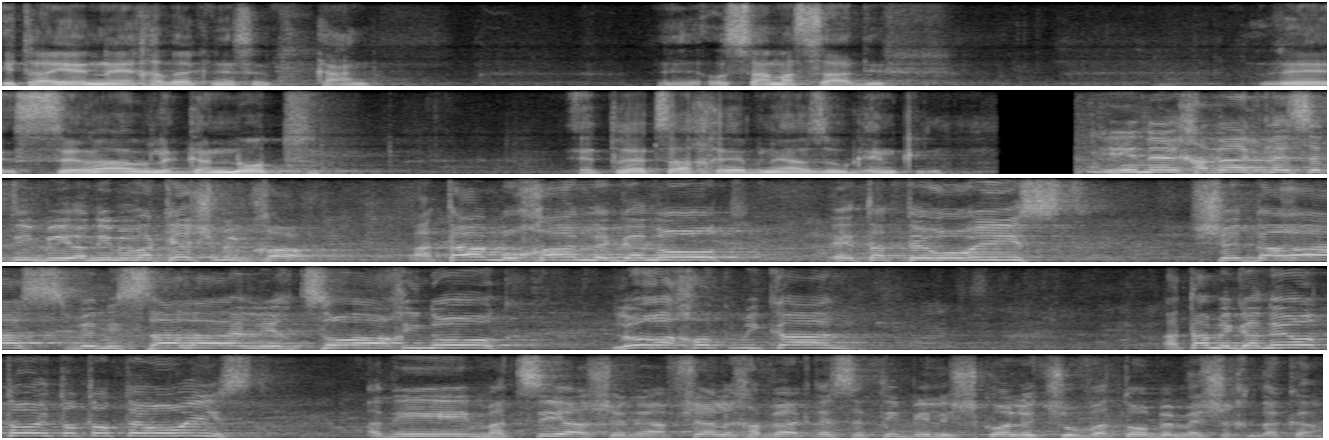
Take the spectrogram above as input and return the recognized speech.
התראיין חבר כנסת כאן, אוסאמה סעדי, וסירב לגנות את רצח בני הזוג הנקין. הנה, חבר הכנסת טיבי, אני מבקש ממך, אתה מוכן לגנות את הטרוריסט שדרס וניסה לרצוח תינוק לא רחוק מכאן? אתה מגנה אותו, את אותו טרוריסט? אני מציע שנאפשר לחבר הכנסת טיבי לשקול את תשובתו במשך דקה.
